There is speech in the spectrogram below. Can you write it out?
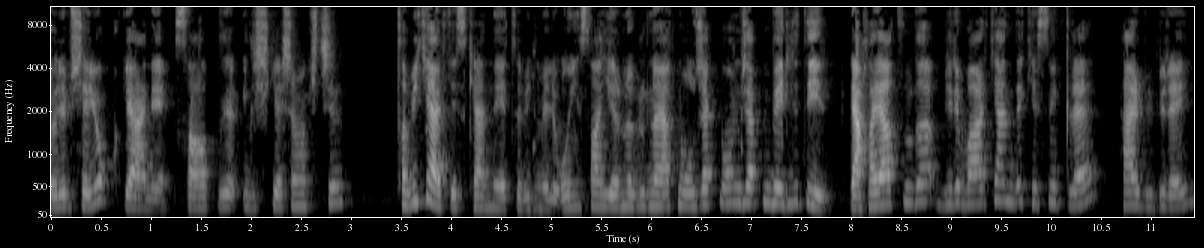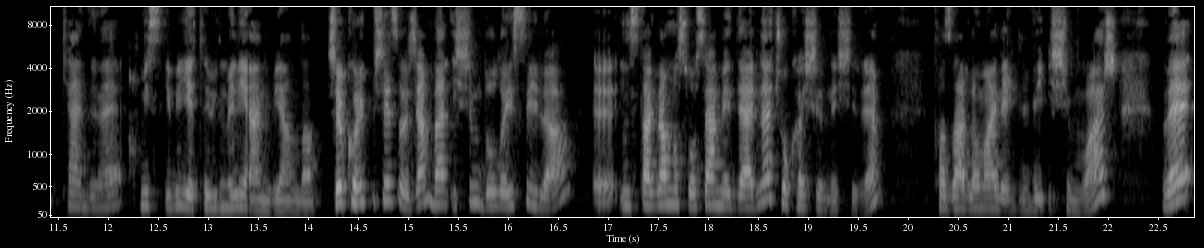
böyle bir şey yok yani sağlıklı ilişki yaşamak için tabii ki herkes kendine yetebilmeli. O insan yarın öbür gün hayatında olacak mı olmayacak mı belli değil. Ya hayatında biri varken de kesinlikle her bir birey kendine mis gibi yetebilmeli yani bir yandan. Şöyle komik bir şey söyleyeceğim. Ben işim dolayısıyla e, Instagram'la sosyal medyayla çok haşır neşirim. Pazarlamayla ilgili bir işim var. Ve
